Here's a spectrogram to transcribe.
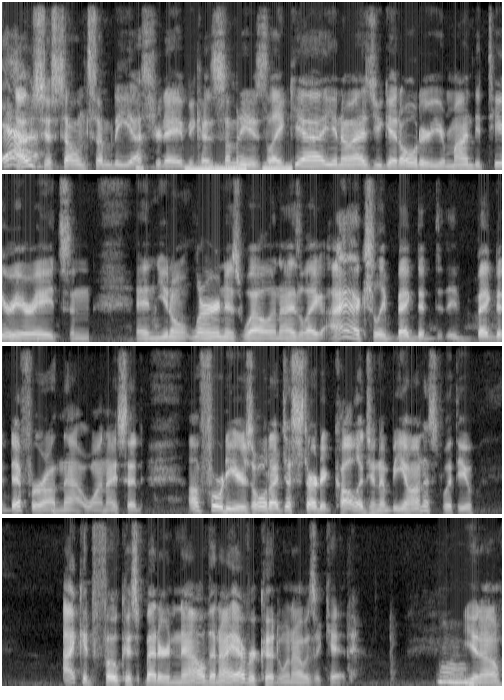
yeah, I was just telling somebody yesterday because somebody is like, yeah, you know, as you get older, your mind deteriorates and and you don't learn as well. And I was like, I actually begged to beg to differ on that one. I said, I'm 40 years old. I just started college, and to be honest with you, I could focus better now than I ever could when I was a kid. Hmm. You know,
